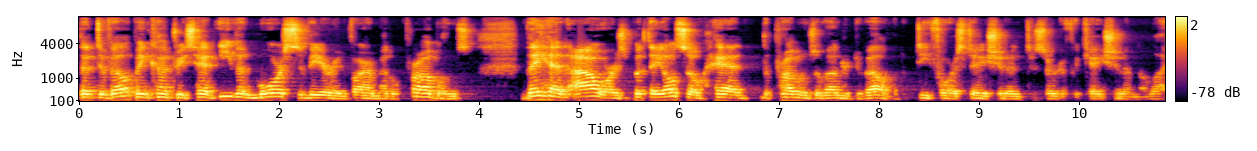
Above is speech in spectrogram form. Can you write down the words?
that developing countries had even more severe environmental problems. They had ours, but they also had the problems of underdevelopment, deforestation and desertification and the like.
